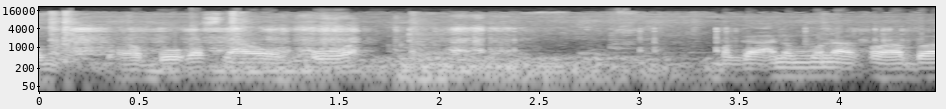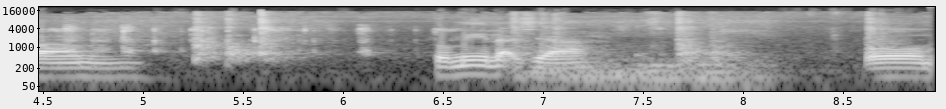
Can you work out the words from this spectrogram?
O- ah, bukas na ako kuha. Mag-ano muna ako habang tumila siya o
